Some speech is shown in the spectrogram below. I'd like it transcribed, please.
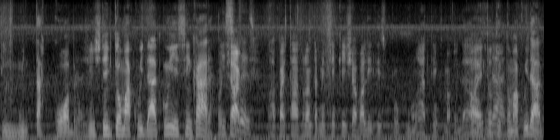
tem muita cobra. A gente tem que tomar cuidado com isso, hein, cara? Ô, Isso Thiago, mesmo. o rapaz tava falando também que tem que javali, que esse pouco do mato, tem que tomar cuidado. Ó, hein? então tem que cuidado. tomar cuidado.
